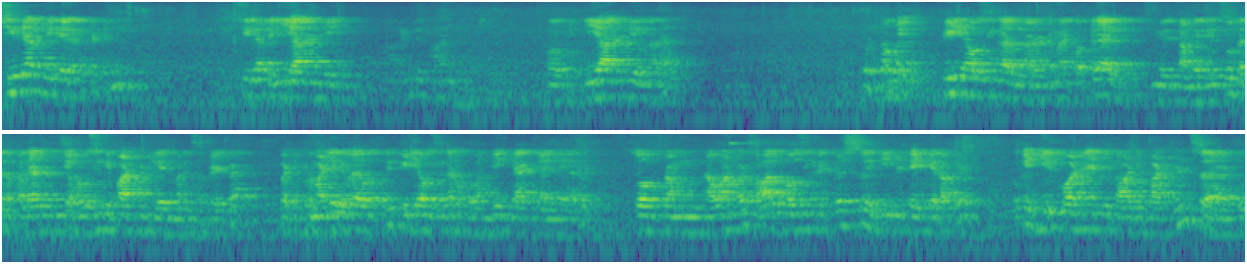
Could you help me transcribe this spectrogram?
చీర్యాల మీ దగ్గర కట్టింది చీర్యాల ఈఆర్ఎండి ఓకే ఈఆర్ఎండి ఉన్నారా? ఓకే పీడీ హౌసింగ్ గారు ఉన్నారు అంటే మనకి కొత్తగా మీరు నాకు తెలుసు గత పదిహేడు నుంచి హౌసింగ్ డిపార్ట్మెంట్ లేదు మనకి సపరేట్గా బట్ ఇప్పుడు మళ్ళీ రివైవ్ అవుతుంది. పీడీ హౌసింగ్ గారు ఒక వన్ వీక్ బ్యాక్ జాయిన్ అయ్యారు. So from now onwards all housing request he will take care of it okay he coordinate with all departments to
